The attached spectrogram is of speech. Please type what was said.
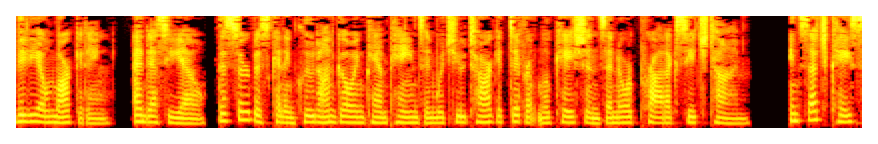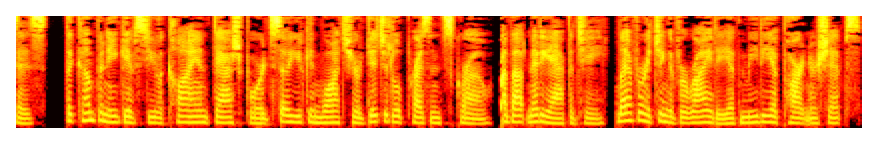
video marketing, and SEO. The service can include ongoing campaigns in which you target different locations and or products each time. In such cases, the company gives you a client dashboard so you can watch your digital presence grow. About Mediapogee, leveraging a variety of media partnerships,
